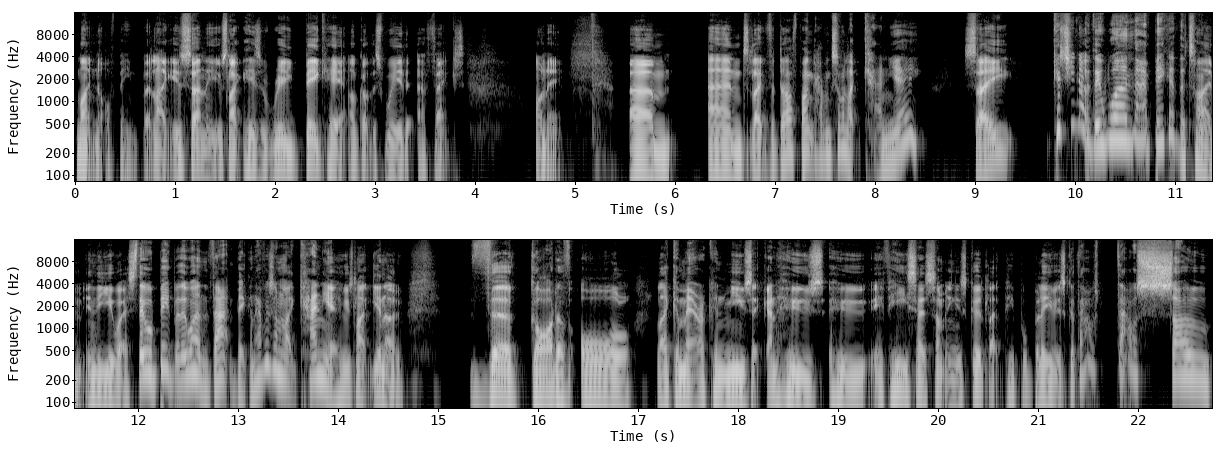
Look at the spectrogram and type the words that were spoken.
might not have been, but like it was certainly it was like here's a really big hit. I've got this weird effect on it. Um, and like for Daft Punk, having someone like Kanye say because you know they weren't that big at the time in the US. They were big, but they weren't that big. And having someone like Kanye, who's like you know the god of all like American music, and who's who, if he says something is good, like people believe it's good. That was that was so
